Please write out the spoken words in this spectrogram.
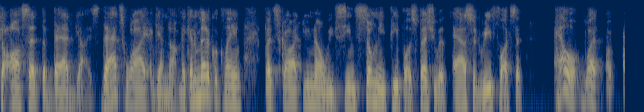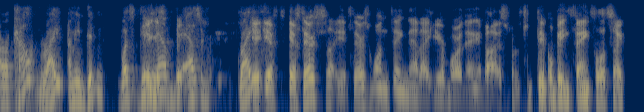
to offset the bad guys. That's why, again, not making a medical claim, but Scott, you know, we've seen so many people, especially with acid reflux, that hell, what our accountant, right? I mean, didn't was didn't have acid, right? If if there's if there's one thing that I hear more than anything about is from people being thankful, it's like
